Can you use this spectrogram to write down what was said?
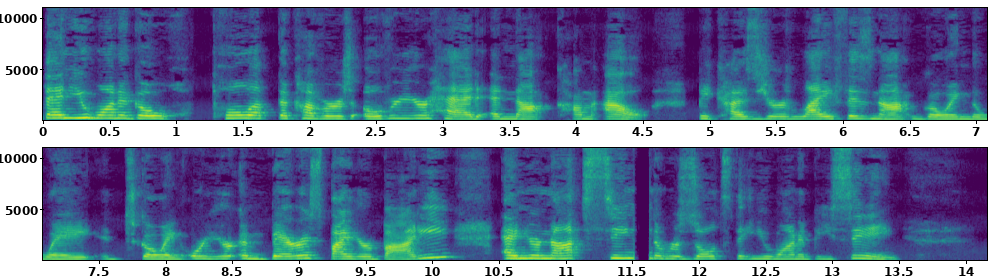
then you want to go pull up the covers over your head and not come out because your life is not going the way it's going, or you're embarrassed by your body and you're not seeing the results that you want to be seeing.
